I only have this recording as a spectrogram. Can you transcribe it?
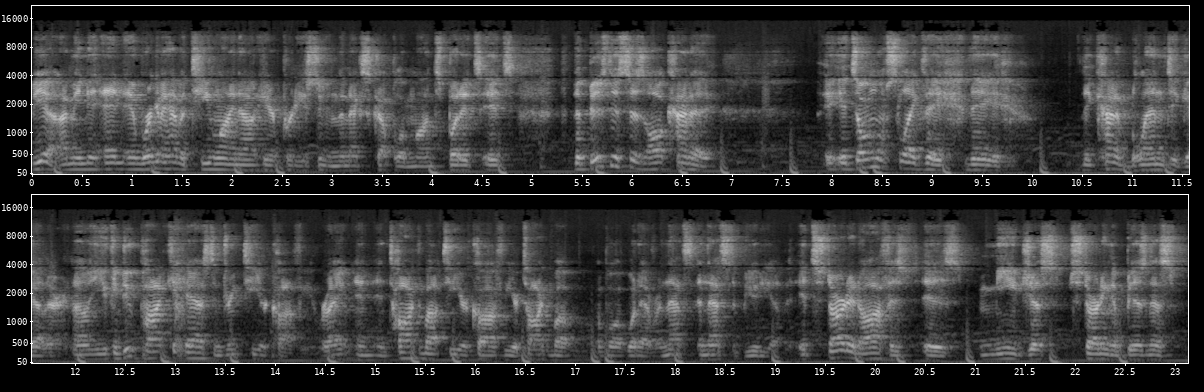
yeah. I mean, and, and we're gonna have a tea line out here pretty soon in the next couple of months. But it's it's the businesses all kind of. It's almost like they they they kind of blend together. Uh, you can do podcast and drink tea or coffee, right? And, and talk about tea or coffee or talk about about whatever. And that's and that's the beauty of it. It started off as is me just starting a business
